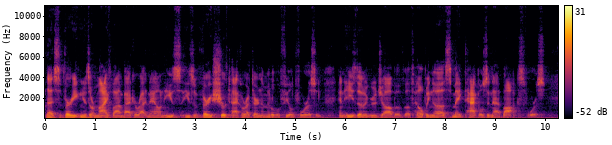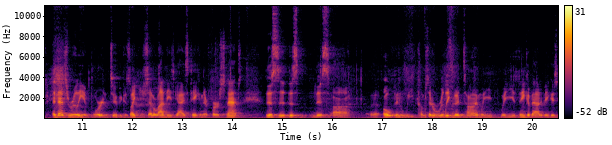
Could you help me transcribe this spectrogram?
that's very you know, he's our Mike linebacker right now, and he's he's a very sure tackle right there in the middle of the field for us, and, and he's done a good job of, of helping us make tackles in that box for us. And that's really important too, because like you said, a lot of these guys taking their first snaps. This is this this uh, uh, open week comes at a really good time when you when you think about it, because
